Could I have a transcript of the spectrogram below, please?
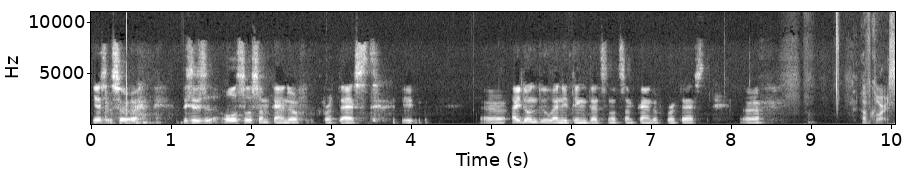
Yes, so this is also some kind of protest. Uh, I don't do anything that's not some kind of protest. Uh, of course.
